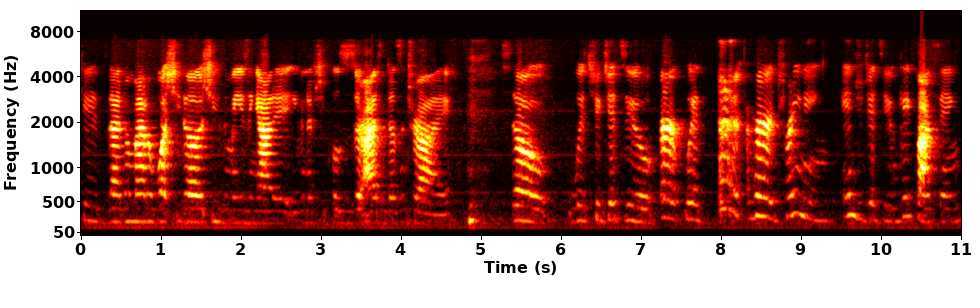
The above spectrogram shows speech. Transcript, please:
kids that no matter what she does, she's amazing at it, even if she closes her eyes and doesn't try. So with jujitsu or er, with her training in jujitsu and kickboxing,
